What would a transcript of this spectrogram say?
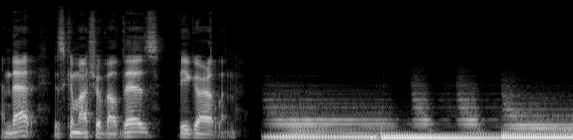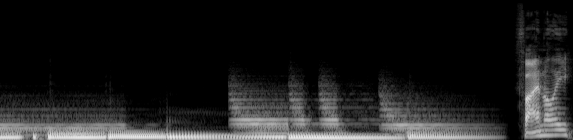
And that is Camacho Valdez v. Garland. Finally,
